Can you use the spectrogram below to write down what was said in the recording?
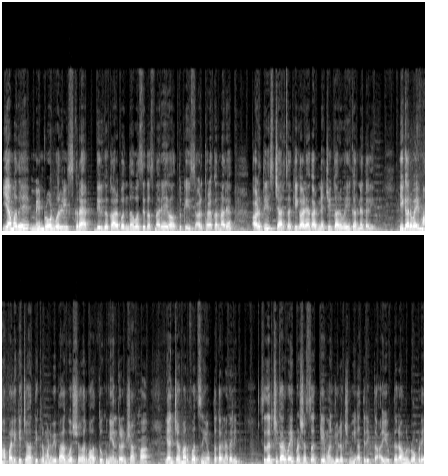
यामध्ये मेन रोडवरील स्क्रॅप दीर्घकाळ बंद अवस्थेत असणाऱ्या वाहतुकीस अडथळा करणाऱ्या अडतीस चारचाकी गाड्या काढण्याची कारवाई करण्यात आली. ही कारवाई महापालिकेच्या अतिक्रमण विभाग व शहर वाहतूक नियंत्रण शाखा यांच्यामार्फत संयुक्त करण्यात आली. सदरची कारवाई प्रशासक के. मंजुलक्ष्मी अतिरिक्त आयुक्त राहुल रोकडे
